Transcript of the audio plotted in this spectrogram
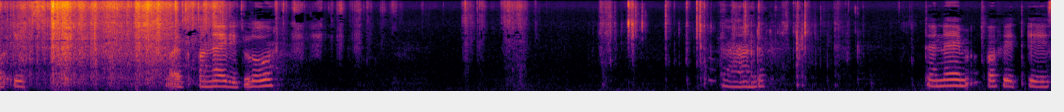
so it's like a navy blue. And the name of it is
